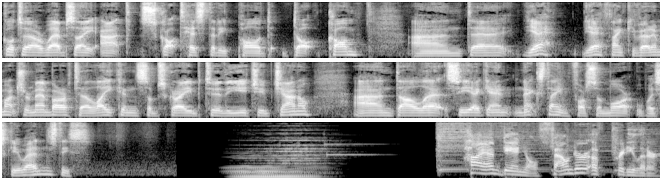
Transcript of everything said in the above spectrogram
Go to our website at scotthistorypod.com. And uh, yeah, yeah, thank you very much. Remember to like and subscribe to the YouTube channel. And I'll uh, see you again next time for some more Whisky Wednesdays. Hi, I'm Daniel, founder of Pretty Litter.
